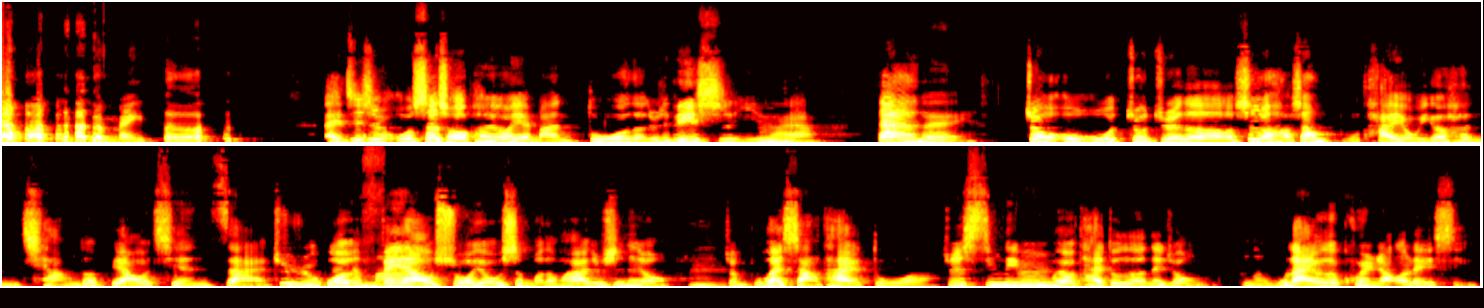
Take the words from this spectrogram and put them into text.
他的美德。哎，其实我射手的朋友也蛮多的，就是历史以来啊，但对， 就我我就觉得射手好像不太有一个很强的标签在，就是如果非要说有什么的话，就是那种嗯，就不会想太多，就是心里不会有嗯。太多的那种嗯无来由的困扰的类型，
